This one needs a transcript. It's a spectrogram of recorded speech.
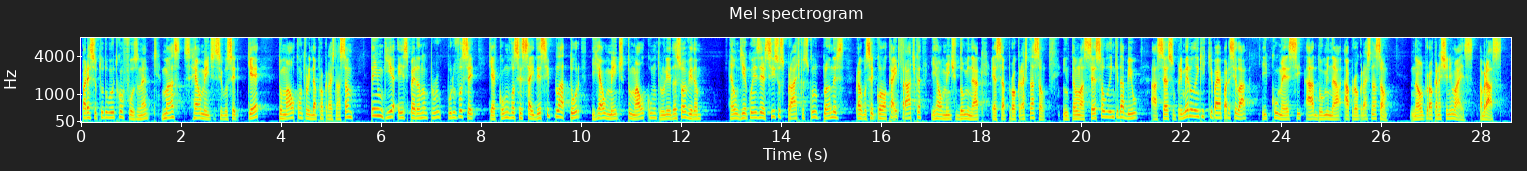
Parece tudo muito confuso, né? Mas realmente, se você quer tomar o controle da procrastinação, tem um guia esperando por, por você que é como você sair desse platô e realmente tomar o controle da sua vida. É um guia com exercícios práticos, com planners para você colocar em prática e realmente dominar essa procrastinação. Então acesse o link da bio, acesse o primeiro link que vai aparecer lá e comece a dominar a procrastinação. Não procrastine mais. Abraço.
